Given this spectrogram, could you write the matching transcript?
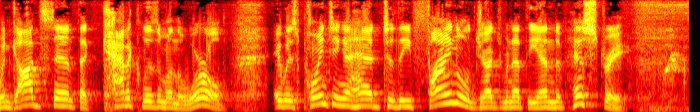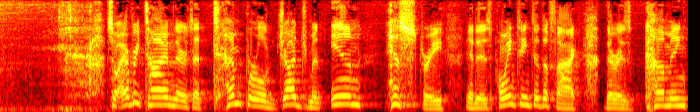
When God sent the cataclysm on the world, it was pointing ahead to the final judgment at the end of history. So every time there's a temporal judgment in history, it is pointing to the fact there is coming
